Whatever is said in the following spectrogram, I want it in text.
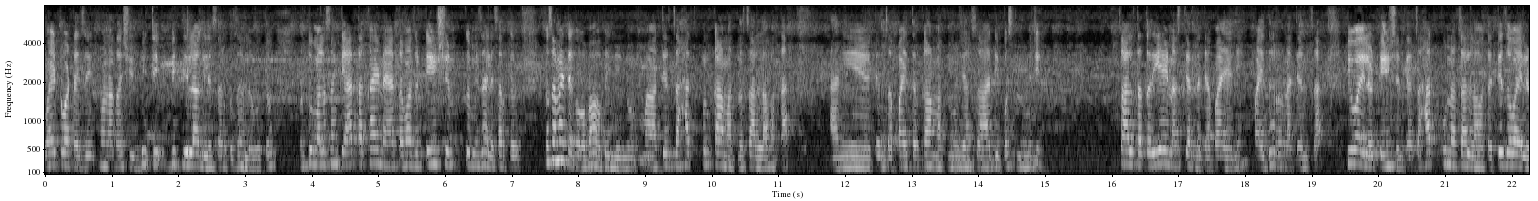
वाईट वाटायचं एक मनात अशी भीती भीती लागल्यासारखं झालं होतं. पण तुम्हाला सांगते आता काय नाही आता माझं टेन्शन कमी झाल्यासारखं. कसं माहिती आहे का हो भाऊ बहिणींनो मग त्यांचा हात पण कामातनं चालला होता. आणि त्यांचा पाय तर कामात म्हणजे असं आधीपासून म्हणजे चालता तर येईनाच त्यांना त्या पायाने पाय धरणा त्यांचा. हे व्हायलं टेन्शन त्याचा हात पुन्हा चालला होता. त्याचं व्हायलं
